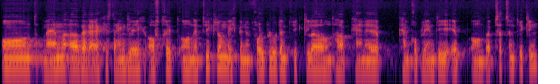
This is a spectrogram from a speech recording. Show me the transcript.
Und mein äh, Bereich ist eigentlich Auftritt und Entwicklung. Ich bin ein Vollblutentwickler und habe keine, kein Problem, die App und Website zu entwickeln.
